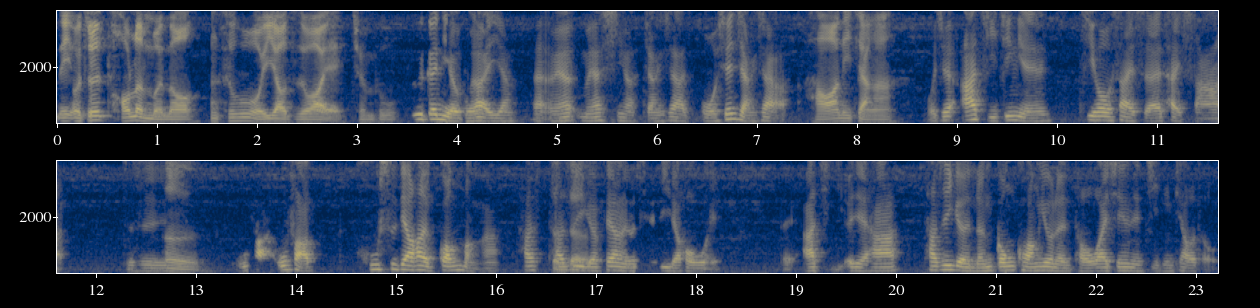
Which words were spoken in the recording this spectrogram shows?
你我觉得好冷门哦，很出乎我意料之外诶，全部是不是跟你的不太一样？哎，没关没关系啊，讲一下，我先讲一下啊。好啊，你讲啊。我觉得阿吉今年季后赛实在太杀了，就是嗯，无法无法忽视掉他的光芒啊，他他是一个非常有潜力的后卫，对阿吉，而且他。他是一个能攻框又能投外线，能急停跳投、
